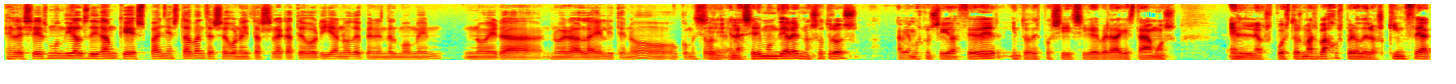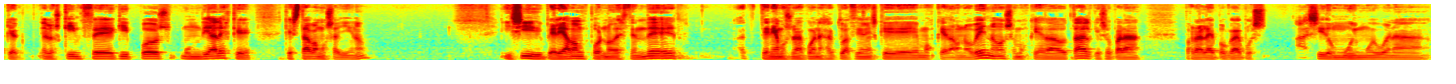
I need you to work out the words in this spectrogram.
En les sèries mundials, diguem que Espanya estava entre segona i tercera categoria, no? depenent del moment, no era, no era la élite, ¿no? O, Sí, en las series mundiales nosotros habíamos conseguido acceder y entonces pues sí, sí que es verdad que estábamos en los puestos más bajos, pero de los 15, a que- en los 15 equipos mundiales que, que estábamos allí, ¿no? Y sí, peleábamos por no descender, teníamos unas buenas actuaciones que hemos quedado novenos, hemos quedado tal, que eso para, para la época pues ha sido muy, muy buena,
